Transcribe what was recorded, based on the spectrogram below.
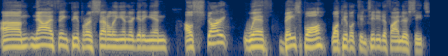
Um, now I think people are settling in, they're getting in. I'll start with baseball while people continue to find their seats.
